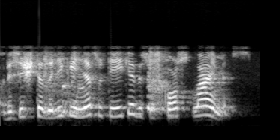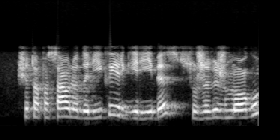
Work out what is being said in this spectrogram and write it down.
- visi šitie dalykai nesuteikia visiškos laimės. Šito pasaulio dalykai ir gyrybės sužavi žmogų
